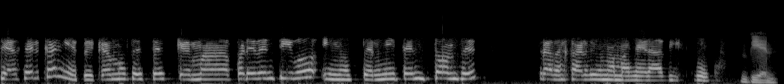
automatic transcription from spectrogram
se acercan y aplicamos este esquema preventivo y nos permite entonces trabajar de una manera distinta. Bien,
